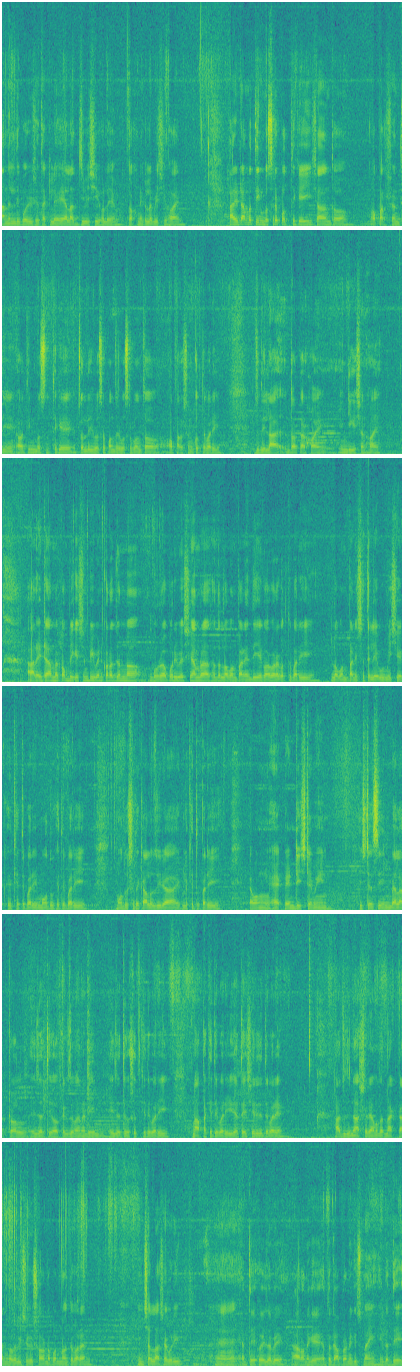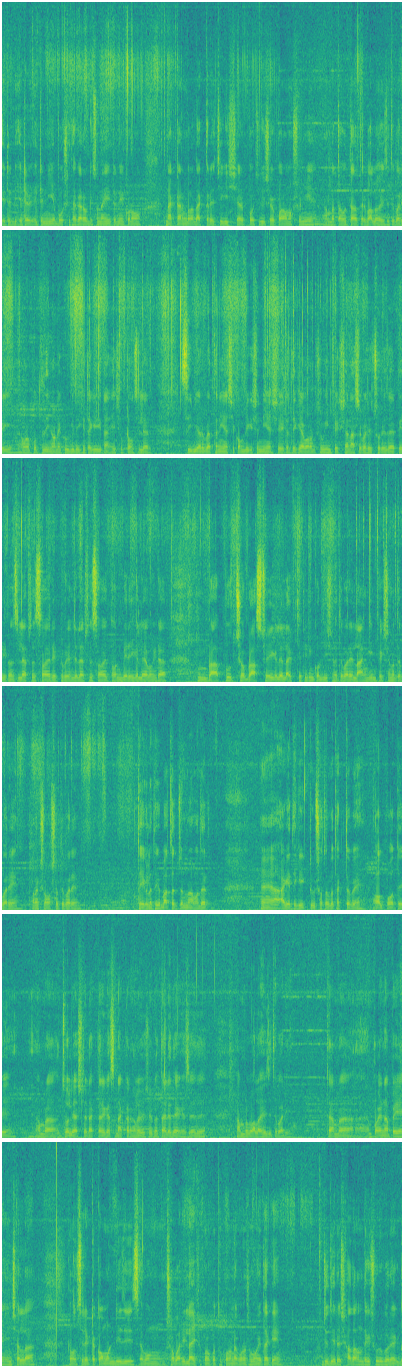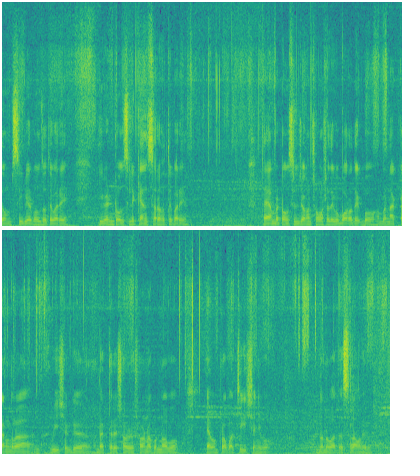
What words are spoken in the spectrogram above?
আনহেলদি পরিবেশে থাকলে অ্যালার্জি বেশি হলে তখন এগুলো বেশি হয়। আর এটা আমরা তিন বছরের পর থেকেই সাধারণত অপারেশন তিন বছর থেকে চল্লিশ বছর, পঞ্চাশ বছর পর্যন্ত অপারেশন করতে পারি। যদি দরকার হয় ইন্ডিকেশন হয়। আর এটা আমরা কমপ্লিকেশন প্রিভেন্ট করার জন্য ঘরোয়া পরিবেশে আমরা সাধারণত লবণ পানি দিয়ে গড়গড়া করতে পারি। লবণ পানির সাথে লেবু মিশিয়ে খেতে পারি, মধু খেতে পারি, মধুর সাথে কালো জিরা এগুলো খেতে পারি এবং একটা অ্যান্টিস্টামিন হিস্টাসিন বেলাট্রল এই জাতীয় ফেক্সোভ্যানাডিন এই জাতীয় ওষুধ খেতে পারি, নাপা খেতে পারি যাতে সেরে যেতে পারে। আর যদি না সেরে আমাদের নাক, কান, গলা বিষয়ে শরণাপন্ন হতে পারেন। ইনশাল্লাহ আশা করি এতে হয়ে যাবে। আর অনেকে এত ঘাবড়ানো কিছু নাই। এটাতে এটা এটা এটা নিয়ে বসে থাকারও কিছু নাই। এটা নিয়ে কোনো নাক কান গলা ডাক্তারের চিকিৎসার পর চিকিৎসার পরামর্শ নিয়ে আমরা তাও তাড়াতাড়ি ভালো হয়ে যেতে পারি। আমরা প্রতিদিন অনেক রুগী দেখে থাকি না এইসব টনসিলের সিভিয়ার ব্যথা নিয়ে আসে কমপ্লিকেশন নিয়ে আসে, এটা থেকে আবার অনেক সময় ইনফেকশান আশেপাশে ছড়ে যায় পেরিটনসিল অ্যাপসেস হয় রেট্রোপেরেঞ্জাল অ্যাপসেস হয়, তখন বেড়ে গেলে এবং এটা পুচ্ছ, ব্রাস্ট হয়ে গেলে লাইফ থ্রেটেনিং কন্ডিশন হতে পারে লাং ইনফেকশন হতে পারে, অনেক সমস্যা হতে পারে। তো এগুলো থেকে বাঁচার জন্য আমাদের আগে থেকে একটু সতর্ক থাকতে হবে। অল্পতে আমরা চলে আসলে ডাক্তারের কাছে, নাক কানগলার বিষয় করে, তাইলে দেখা গেছে যে আমরা ভালো হয়ে যেতে পারি। তা আমরা ভয় না পেয়ে ইনশাল্লাহ টনসিল একটা কমন ডিজিজ এবং সবারই লাইফে কত কোনো না কোনো সময় হয়ে থাকে। যদি এটা সাধারণ থেকে শুরু করে একদম সিভিয়ার পর্যন্ত হতে পারে ইভেন টনসিলে ক্যান্সারও হতে পারে। তাই আমরা টনসিল যখন সমস্যা দেখব, বড় দেখব, আমরা নাক, কান, গলা, বিশেষজ্ঞ, ডাক্তারের শর- শরণাপন্ন হব এবং প্রপার চিকিৎসা নিব। ধন্যবাদ, আসসালামু আলাইকুম।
